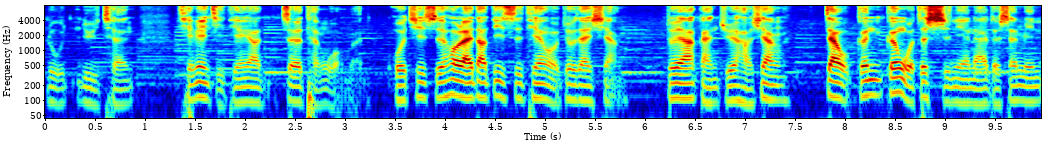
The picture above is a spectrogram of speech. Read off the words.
旅旅程，前面几天要折腾我们？我其实后来到第四天，我就在想，对啊，感觉好像在我跟跟我这十年来的生命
